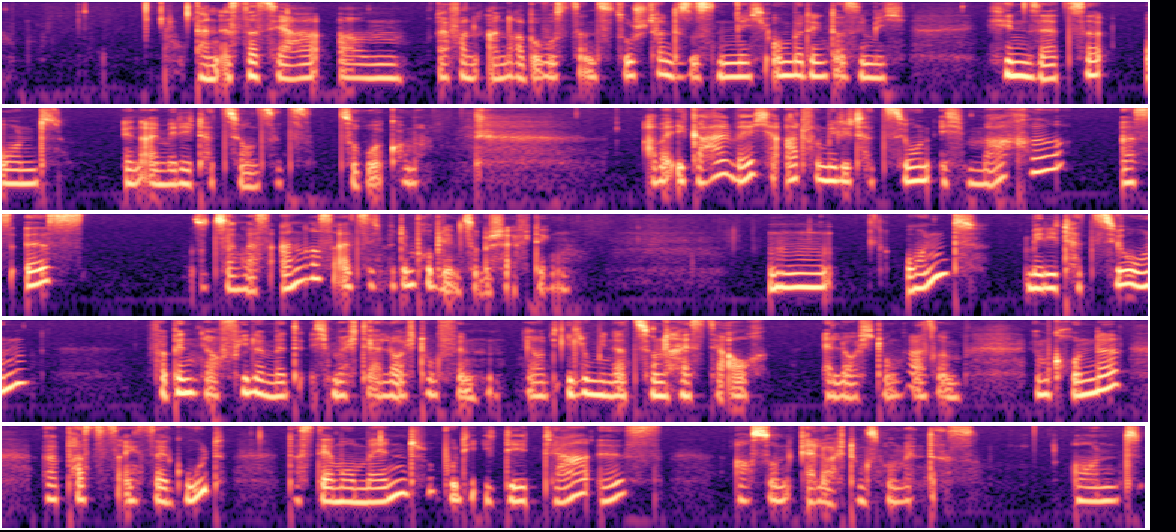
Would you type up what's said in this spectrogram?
dann ist das ja ähm, einfach ein anderer Bewusstseinszustand. Es ist nicht unbedingt, dass ich mich hinsetze und in einen Meditationssitz zur Ruhe komme. Aber egal welche Art von Meditation ich mache, es ist sozusagen was anderes, als sich mit dem Problem zu beschäftigen. Mm, und Meditation verbinden ja auch viele mit, ich möchte Erleuchtung finden. Ja, und Illumination heißt ja auch Erleuchtung. Also im, im Grunde äh, passt es eigentlich sehr gut, dass der Moment, wo die Idee da ist, auch so ein Erleuchtungsmoment ist. Und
